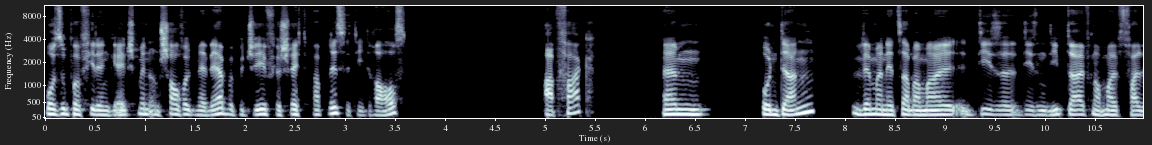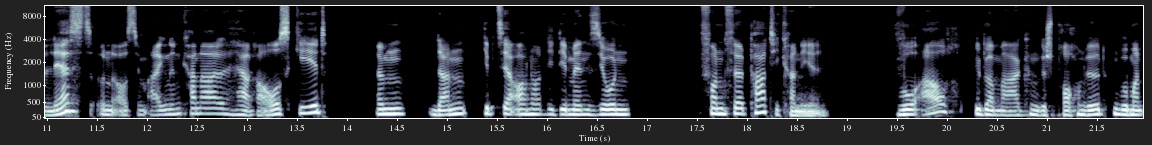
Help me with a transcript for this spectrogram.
oh, super viel Engagement und schaufelt mehr Werbebudget für schlechte Publicity drauf. Abfuck. Ähm, und dann, wenn man jetzt aber mal diese, diesen Deep Dive nochmal verlässt und aus dem eigenen Kanal herausgeht, ähm, dann gibt's ja auch noch die Dimension von Third-Party-Kanälen wo auch über Marken gesprochen wird und wo man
